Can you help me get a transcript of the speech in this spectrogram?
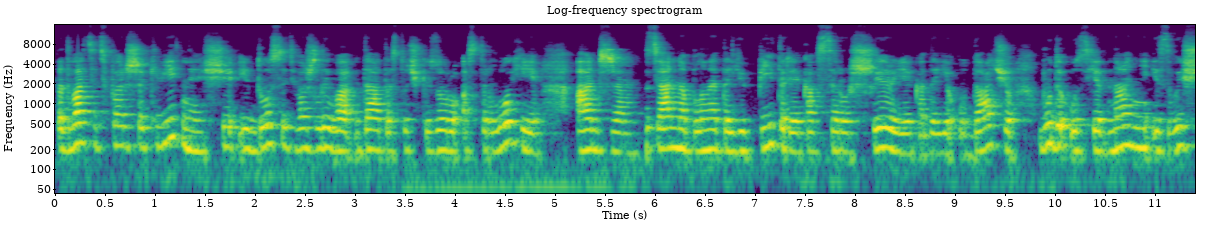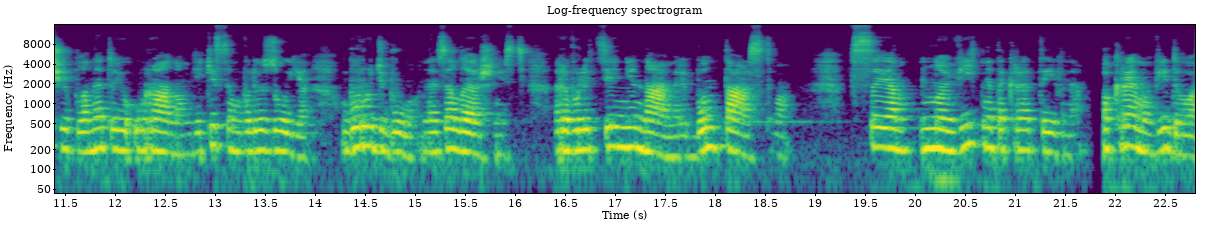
Та 21 квітня ще і досить важлива дата з точки зору астрології, адже соціальна планета Юпітер, яка все розширює, яка дає удачу, буде у з'єднанні із вищою планетою Ураном, який символізує боротьбу, незалежність, революційні наміри, бунтарство. Все новітнє та креативне. Окремо відео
